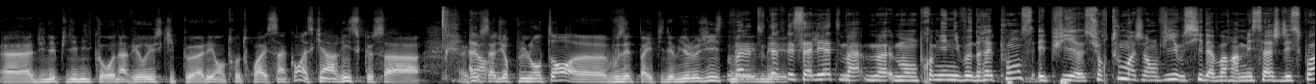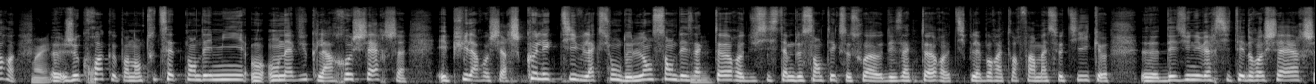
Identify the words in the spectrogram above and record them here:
euh, d'une épidémie de coronavirus qui peut aller entre 3 et 5 ans. Est-ce qu'il y a un risque que ça, euh, que ça dure plus longtemps? Vous n'êtes pas épidémiologiste. Voilà, tout à fait. Ça allait être mon premier niveau de réponse. Et puis surtout, moi, j'ai envie aussi d'avoir un message d'espoir. je crois que pendant toute cette pandémie, on, a vu que la recherche et puis la recherche collective, l'action de l'ensemble des mmh. acteurs du système de santé, que ce soit des acteurs type laboratoire pharmaceutique, des des universités de recherche,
